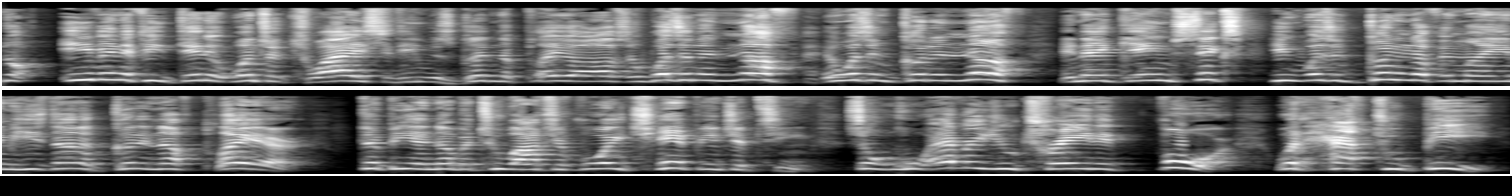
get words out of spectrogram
No, even if he did it once or twice and he was good in the playoffs, it wasn't enough. It wasn't good enough. In that game six, he wasn't good enough in Miami. He's not a good enough player. to be a number two option for a championship team. So whoever you traded for would have to be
